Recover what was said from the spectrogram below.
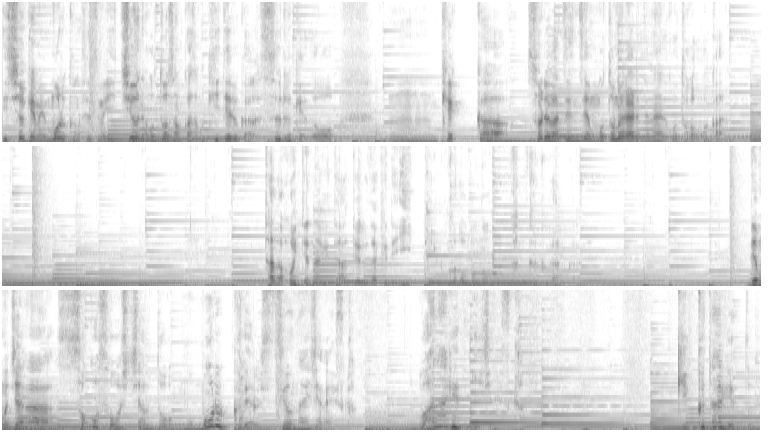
一生懸命モルクの説明一応ねお父さんお母さんも聞いてるからするけどうん結果それは全然求められてないことが分かる。ただほいって投げて当てるだけでいいっていう子供の感覚があるからね。でもじゃあそこそうしちゃうともうモルックでやる必要ないじゃないですか。輪投げでいいじゃないですか。キックターゲットとか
